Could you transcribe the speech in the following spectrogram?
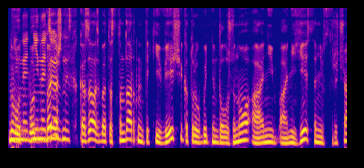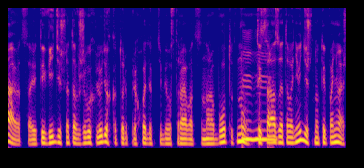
Ну, ненадежность. Казалось бы, это стандартные такие вещи, которых быть не должно, а они, есть, они встречаются. И ты видишь это в живых людях, которые приходят к тебе устраиваться на работу. Ну, ты сразу этого не видишь, но ты понимаешь,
